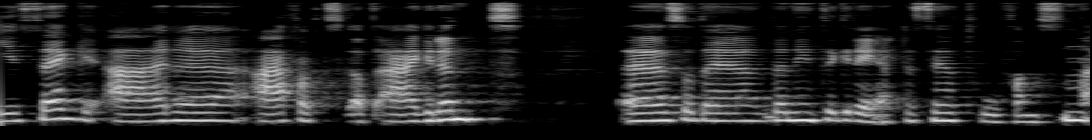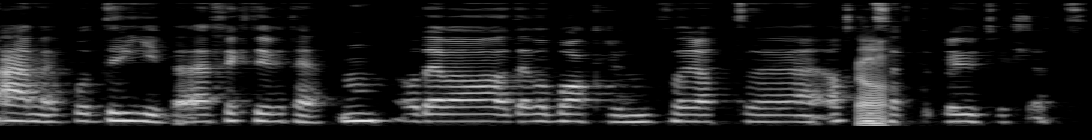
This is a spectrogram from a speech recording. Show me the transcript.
i SEG, er, eh, er faktisk at det er grønt. Eh, så det, den integrerte CO2-fangsten er med på å drive effektiviteten. Og det var, det var bakgrunnen for at, at konseptet ble utviklet.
